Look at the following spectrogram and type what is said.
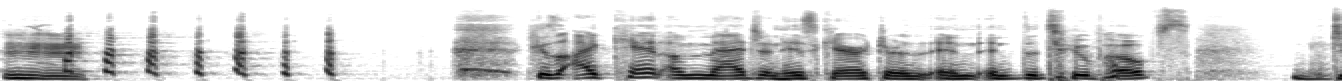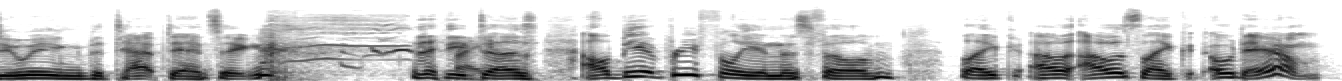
Because I can't imagine his character in, in the Two Popes doing the tap dancing that he Right. does, albeit briefly in this film. Like, I, I was like, oh, damn.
